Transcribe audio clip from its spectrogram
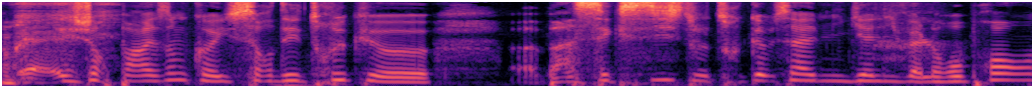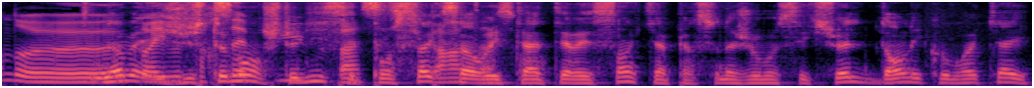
euh, genre par exemple quand il sort des trucs euh, euh, bah, sexistes ou des trucs comme ça, Miguel il va le reprendre. euh, non mais justement, je te dis, c'est pour ça que ça aurait été intéressant. intéressant qu'il y ait un personnage homosexuel dans les Cobra Kai,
